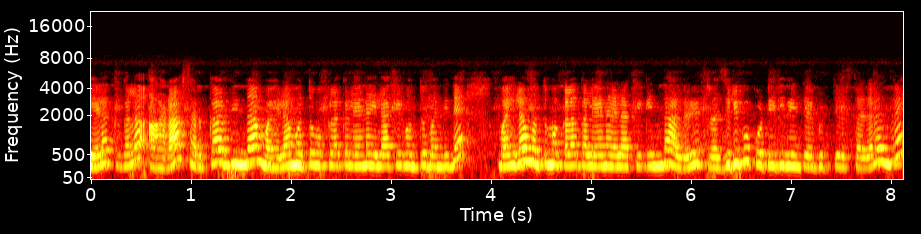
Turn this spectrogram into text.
ಹೇಳೋಕ್ಕಾಗಲ್ಲ. ಹಣ ಸರ್ಕಾರದಿಂದ ಮಹಿಳಾ ಮತ್ತು ಮಕ್ಕಳ ಕಲ್ಯಾಣ ಇಲಾಖೆಗಂತೂ ಬಂದಿದೆ. ಮಹಿಳಾ ಮತ್ತು ಮಕ್ಕಳ ಕಲ್ಯಾಣ ಇಲಾಖೆಗಿಂದ ಆಲ್ರೆಡಿ ಟ್ರೆಜರಿಗೂ ಕೊಟ್ಟಿದ್ದೀವಿ ಅಂತ ಹೇಳ್ಬಿಟ್ಟು ತಿಳಿಸ್ತಾ ಇದ್ದಾರೆ. ಅಂದರೆ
